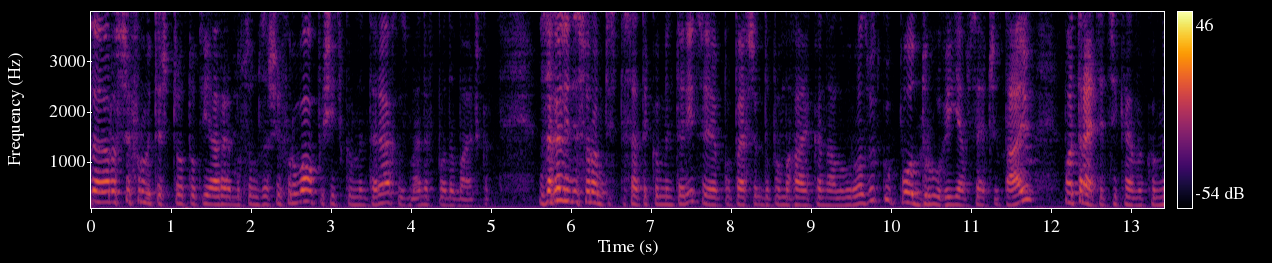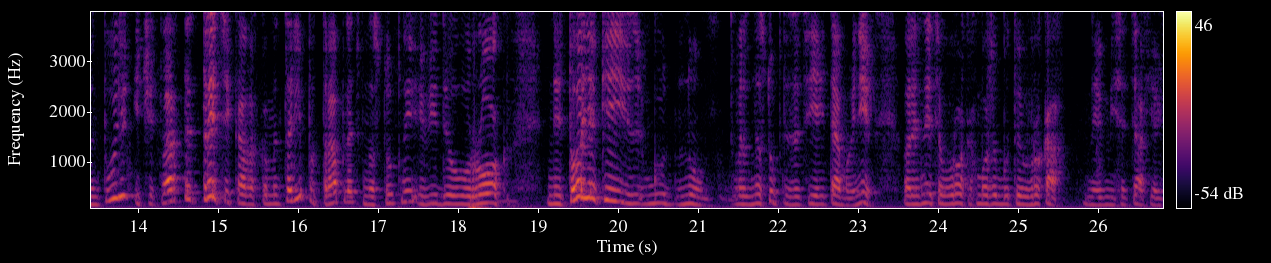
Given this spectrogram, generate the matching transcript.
Розшифруйте, що тут я ребусом зашифрував, пишіть в коментарях, з мене вподобачка. Взагалі не соромтесь писати коментарі. Це, по-перше, допомагає каналу у розвитку. По-друге, я все читаю. По-третє, цікаво коментую. І четверте, три цікавих коментарі потраплять в наступний відеоурок. Не той, який ну, наступний за цією темою. Ні. Різниця в уроках може бути в роках, не в місяцях, я їх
